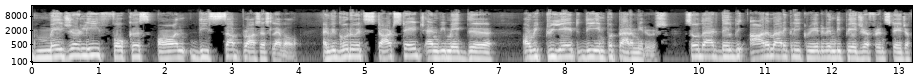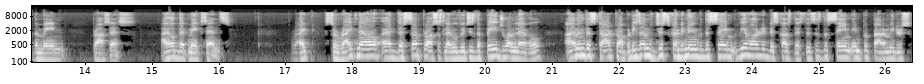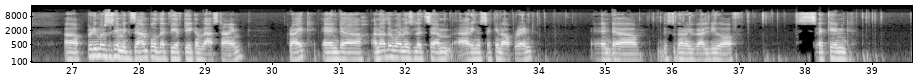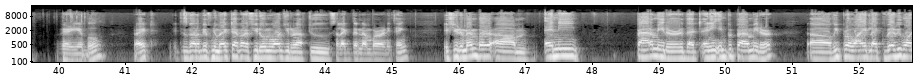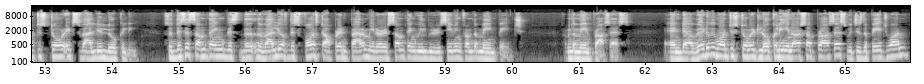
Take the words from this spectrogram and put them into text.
majorly focus on the sub process level and we go to its start stage and we make the or we create the input parameters so that they'll be automatically created in the page reference stage of the main process. I hope that makes sense. Right? So right now at the sub process level, which is the page one level, I'm in the start properties. I'm just continuing with the same. We have already discussed this. This is the same input parameters, uh, pretty much the same example that we have taken last time. Right? And uh, another one is, let's say I'm adding a second operand and uh, this is going to be value of second variable right? It is going to be of numeric type or if you don't want you don't have to select the number or anything. If you remember um, any parameter that any input parameter uh, we provide like where we want to store its value locally so this is something this the, the value of this first operand parameter is something we'll be receiving from the main page from the main process. And uh, where do we want to store it locally in our sub process which is the page one?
